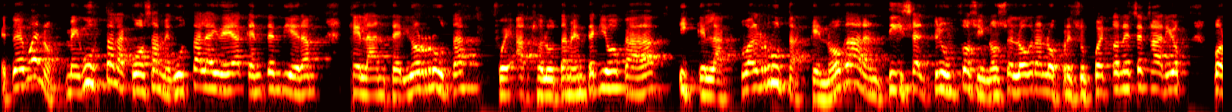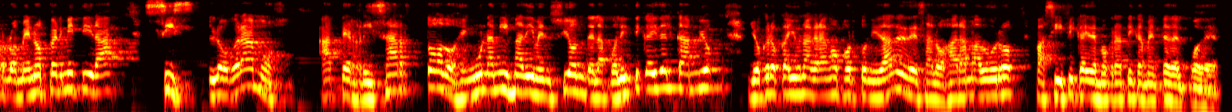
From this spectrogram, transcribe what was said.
Entonces, bueno, me gusta la cosa, me gusta la idea que entendieran que la anterior ruta fue absolutamente equivocada y que la actual ruta, que no garantiza el triunfo si no se logran los presupuestos necesarios, por lo menos permitirá, si logramos aterrizar todos en una misma dimensión de la política y del cambio, yo creo que hay una gran oportunidad de desalojar a Maduro pacífica y democráticamente del poder.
